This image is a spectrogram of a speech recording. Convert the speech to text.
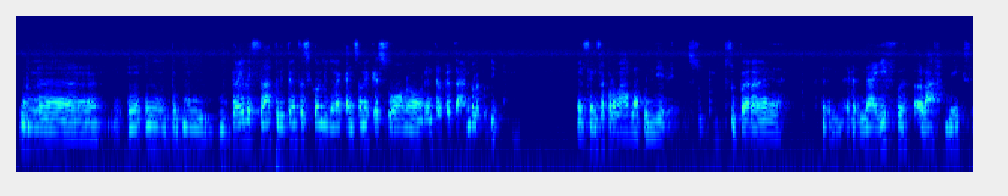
un, uh, un, un, un, breve estratto di 30 secondi di una canzone che suono reinterpretandola così, eh, senza provarla, quindi super eh, naif, rough mix.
